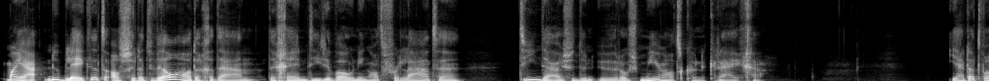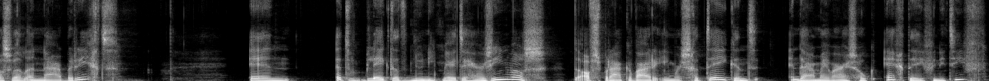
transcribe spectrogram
Maar ja, nu bleek dat als ze dat wel hadden gedaan, degene die de woning had verlaten, tienduizenden euro's meer had kunnen krijgen. Ja, dat was wel een naar bericht. En het bleek dat het nu niet meer te herzien was. De afspraken waren immers getekend en daarmee waren ze ook echt definitief.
